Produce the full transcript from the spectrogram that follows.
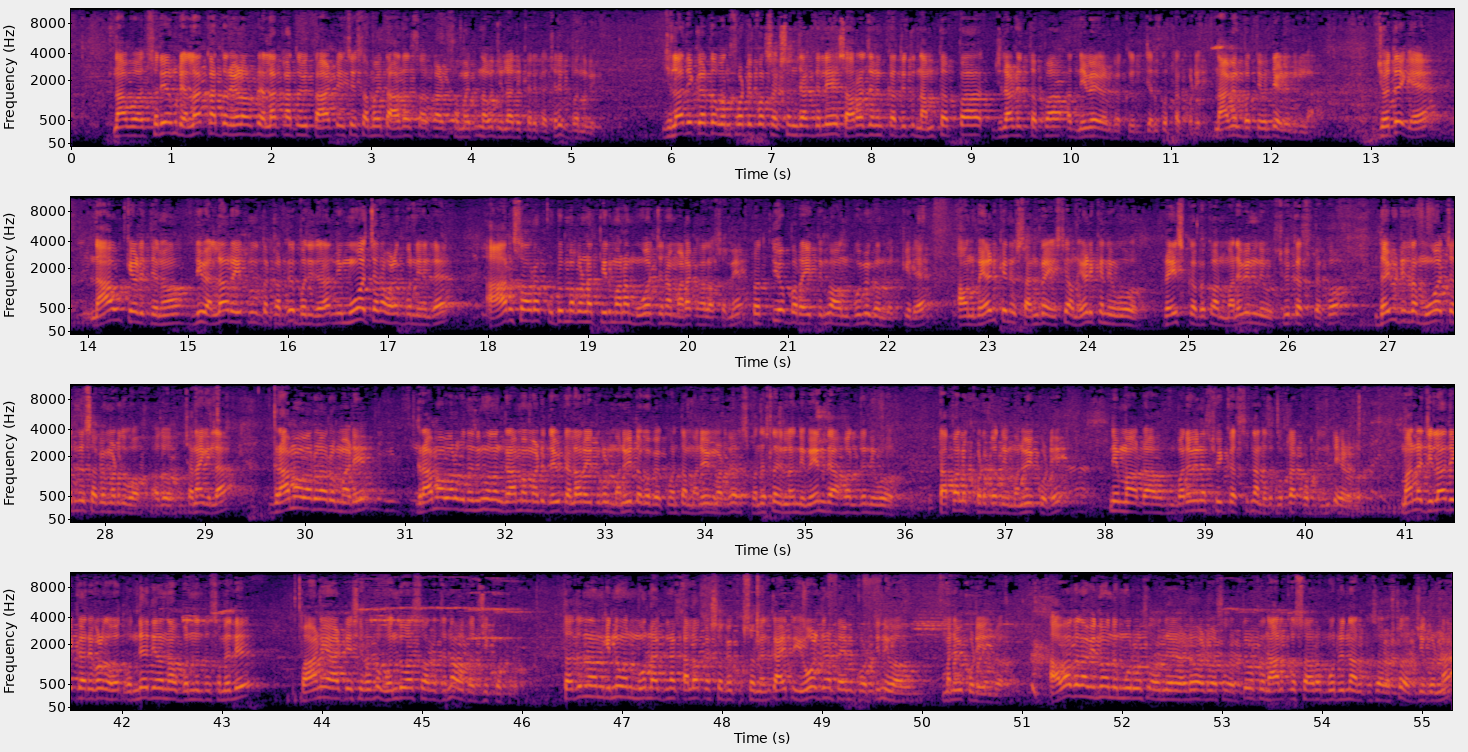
ನಾವು ಸರಿ ಅಂದ್ಬಿಟ್ಟು ಎಲ್ಲ ಖಾತೆ ಹೇಳೋರು, ಎಲ್ಲ ಖಾತೆ ಆರ್ ಟಿ ಸಿ ಸಮೇತ, ಆಧಾರ್ ಕಾರ್ಡ್ ಸಮೇತ ನಾವು ಜಿಲ್ಲಾಧಿಕಾರಿ ಕಚೇರಿಗೆ ಬಂದ್ವಿ. ಜಿಲ್ಲಾಧಿಕಾರಿ ಒನ್ ಫಾರ್ಟಿ ಫೋರ್ ಸೆಕ್ಷನ್ ಜಾಗದಲ್ಲಿ ಸಾರ್ವಜನಿಕ ಕದ್ದಿತ್ತು ನಮ್ಮ ತಪ್ಪ ಜಿಲ್ಲಾಡಳಿತ ತಪ್ಪ, ಅದು ನೀವೇ ಹೇಳಬೇಕು ಇಲ್ಲಿ ಜನಕ್ಕೆ ತಕ್ಕೊಡಿ ನಾವೇನು ಬರ್ತೀವಿ ಅಂತ ಹೇಳಿರಲಿಲ್ಲ. ಜೊತೆಗೆ ನಾವು ಕೇಳ್ತೀನೋ ನೀವೆಲ್ಲ ರೈತರು ಅಂತ ಕರೆದು ಬಂದಿದ್ದೀರಾ, ನೀವು ಮೂವತ್ತು ಜನ ಒಳಗೆ ಬನ್ನಿ ಅಂದರೆ ಆರು ಸಾವಿರ ಕುಟುಂಬಗಳನ್ನ ತೀರ್ಮಾನ ಮೂವತ್ತು ಜನ ಮಾಡೋಕ್ಕಾಗಲ್ಲ ಸ್ವಾಮಿ. ಪ್ರತಿಯೊಬ್ಬ ರೈತನಿಗೂ ಅವ್ನ ಭೂಮಿಗೆ ಒಂದು ಹಕ್ಕಿದೆ. ಅವ್ನ ಹೇಳಿಕೆ ನೀವು ಸಂಗ್ರಹಿಸಿ, ಅವ್ನ ಹೇಳಿಕೆ ನೀವು ಗ್ರಹಿಸ್ಕೋಬೇಕು ಅವ್ನ ಮನವಿನ ನೀವು ಸ್ವೀಕರಿಸಬೇಕು. ದಯವಿಟ್ಟು ಇದರ ಮೂವತ್ತು ಜನ ಸಭೆ ಮಾಡೋದು ಅದು ಚೆನ್ನಾಗಿಲ್ಲ. ಗ್ರಾಮವಾರು ಮಾಡಿ ಗ್ರಾಮವಾರು ಒಂದು ಒಂದೊಂದು ಗ್ರಾಮ ಮಾಡಿ, ದಯವಿಟ್ಟು ಎಲ್ಲ ರೈತರುಗಳು ಮನವಿ ತಗೋಬೇಕು ಅಂತ ಮನವಿ ಮಾಡಿದ್ರೆ ಸ್ಪಂದಿಸಲಿಲ್ಲ. ನೀವೇನು ಆಹ್ವಾನದ ನೀವು ಟಪಾಲು ಕೊಡ್ಬೋದು, ನೀವು ಮನವಿ ಕೊಡಿ. ನಿಮ್ಮ ಮನವಿನ ಸ್ವೀಕರಿಸಿ ನಾನು ಅದಕ್ಕೆ ಉತ್ತರ ಕೊಡ್ತೀನಿ ಅಂತ ಹೇಳೋದು ಮಾನ್ಯ ಜಿಲ್ಲಾಧಿಕಾರಿಗಳು ಅವತ್ತು ಒಂದೇ ದಿನ ನಾವು ಬಂದಂಥ ಸಮಯದಲ್ಲಿ ಪಾಣಿ ಆರ್ ಟಿ ಸಿ ಇರೋದು ಒಂದೂವರೆ ಸಾವಿರ ಜನ ಅವ್ರು ಅರ್ಜಿ ಕೊಟ್ಟರು. ತದ ನಮ್ಗೆ ಇನ್ನೂ ಒಂದು ಮೂರ್ನಾಲ್ಕು ದಿನ ಕಾಲಾವಕಾಶ ಬೇಕು ಸ್ವಾಮಿ ಅಂತ ಆಯಿತು, ಏಳು ದಿನ ಟೈಮ್ ಕೊಡ್ತೀನಿ ನೀವು ಮನವಿ ಕೊಡಿ ಅಂದರು ಆವಾಗ ನಾವು ಇನ್ನೊಂದು ಮೂರು ವರ್ಷ, ಒಂದು ಎರಡು ಎರಡು ವರ್ಷ ಹೊರತು ಒಟ್ಟು ನಾಲ್ಕು ಸಾವಿರ, ಮೂರರಿಂದ ನಾಲ್ಕು ಸಾವಿರ ಅಷ್ಟು ಅರ್ಜಿಗಳನ್ನ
